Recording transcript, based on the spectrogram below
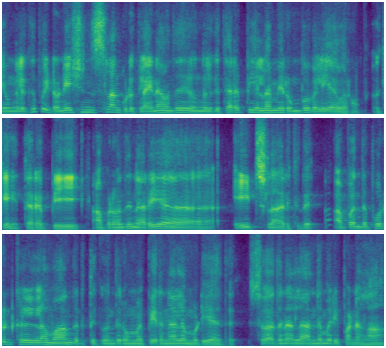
இவங்களுக்கு போய் டொனேஷன்ஸ்லாம் கொடுக்கலாம். ஏன்னா வந்து இவங்களுக்கு தெரப்பி எல்லாமே ரொம்ப வெளியே வரும். ஓகே தெரப்பி அப்புறம் வந்து நிறைய எய்ட்ஸ்லாம் இருக்குது. அப்போ அந்த பொருட்கள்லாம் வாங்குறதுக்கு வந்து ரொம்ப பேர்னால முடியாது. ஸோ அதனால அந்த மாதிரி பண்ணலாம்.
